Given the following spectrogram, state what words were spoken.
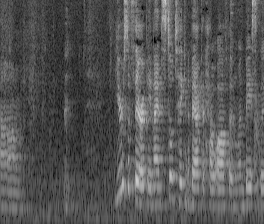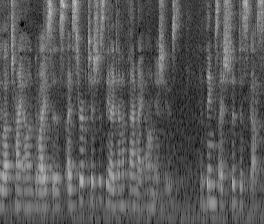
Um, years of therapy, and I'm still taken aback at how often, when basically left to my own devices, I surreptitiously identify my own issues, the things I should discuss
